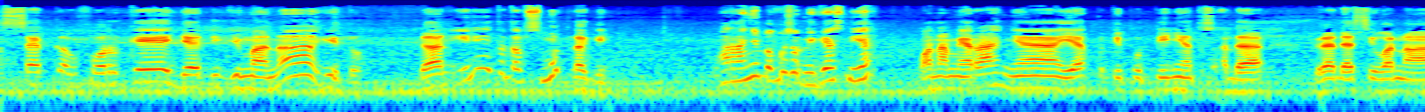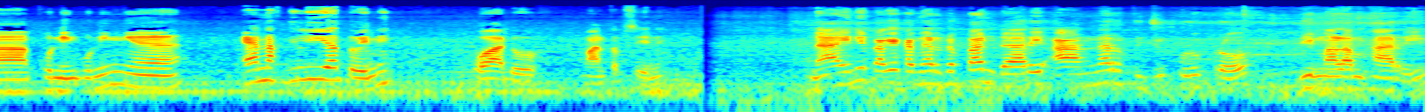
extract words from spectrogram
set ke 4K jadi gimana gitu. Dan ini tetap smooth lagi. Warnanya bagus nih guys nih ya warna merahnya ya putih-putihnya terus ada gradasi warna kuning-kuningnya. Enak dilihat tuh ini. Waduh mantep sih ini. Nah ini pakai kamera depan dari Honor 70 Pro di malam hari.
